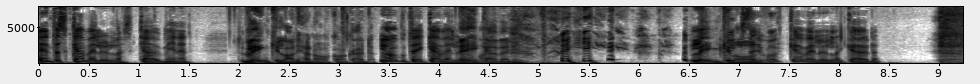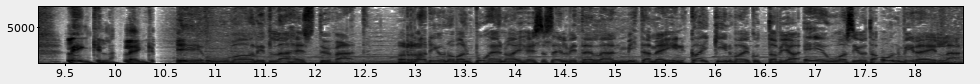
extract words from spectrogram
Entäs kävelyllä käyminen? Lenkillä on ihan ok käydä. Joo, mutta ei kävelyllä. Ei vai? kävelyllä. Lenkillä Miksi ei on. voi kävelyllä käydä? Lenkillä, lenkillä. EU-vaalit lähestyvät. Radionovan puheenaiheessa selvitellään, mitä meihin kaikkiin vaikuttavia EU-asioita on vireillä,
